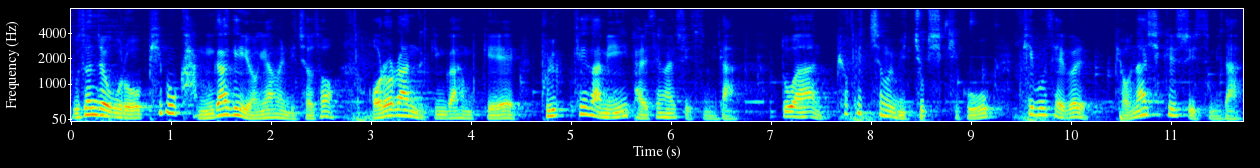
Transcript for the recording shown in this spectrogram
우선적으로 피부 감각에 영향을 미쳐서 얼얼한 느낌과 함께 불쾌감이 발생할 수 있습니다. 또한 표피층을 위축시키고 피부색을 변화시킬 수 있습니다.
